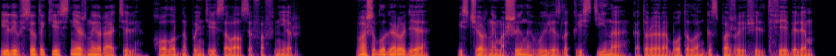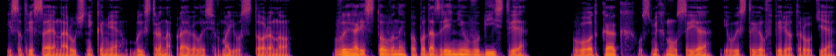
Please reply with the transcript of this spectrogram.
Или все-таки Снежный Ратель?» Холодно поинтересовался Фафнир. «Ваше благородие!» Из черной машины вылезла Кристина, которая работала госпожой Фельдфебелем, и, сотрясая наручниками, быстро направилась в мою сторону. «Вы арестованы по подозрению в убийстве». «Вот как!» — усмехнулся я и выставил вперед руки.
